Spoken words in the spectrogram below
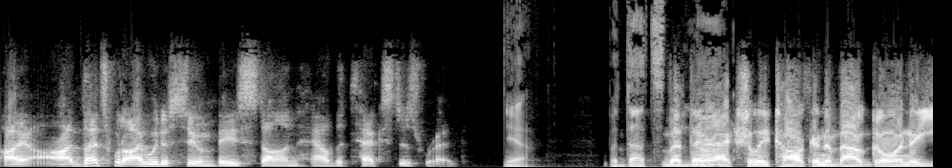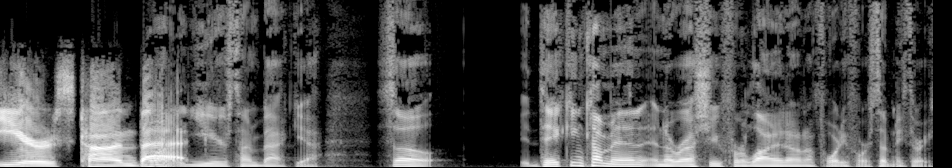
I, I That's what I would assume based on how the text is read. yeah, but that's But they're actually talking about going a year's time back. Years time back. Yeah, so they can come in and arrest you for lying on a forty four seventy three,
